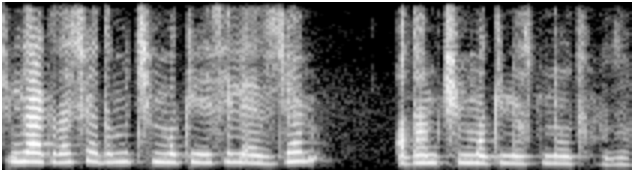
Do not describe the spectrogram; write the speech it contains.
Şimdi arkadaşlar adamı çim makinesiyle ezeceğim. Adam çim makinesine oturdu.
